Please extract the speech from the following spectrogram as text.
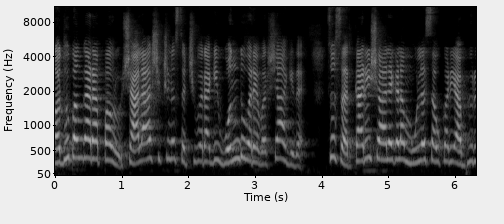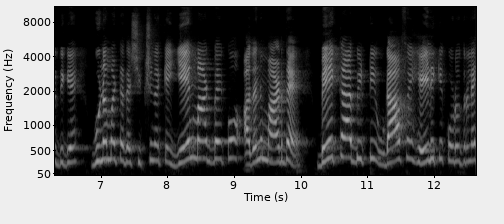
ಮಧು ಬಂಗಾರಪ್ಪ ಅವರು ಶಾಲಾ ಶಿಕ್ಷಣ ಸಚಿವರಾಗಿ ಒಂದೂವರೆ ವರ್ಷ ಆಗಿದೆ. ಸೊ ಸರ್ಕಾರಿ ಶಾಲೆಗಳ ಮೂಲ ಸೌಕರ್ಯ ಅಭಿವೃದ್ಧಿಗೆ ಗುಣಮಟ್ಟದ ಶಿಕ್ಷಣಕ್ಕೆ ಏನ್ ಮಾಡ್ಬೇಕೋ ಅದನ್ನು ಮಾಡದೆ ಬೇಕಾಬಿಟ್ಟಿ ಉಡಾಫೆ ಹೇಳಿಕೆ ಕೊಡೋದ್ರಲ್ಲೇ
